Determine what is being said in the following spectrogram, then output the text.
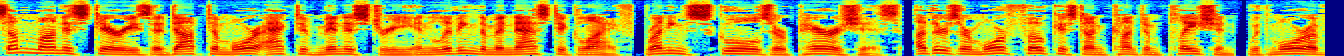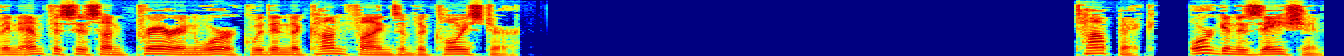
Some monasteries adopt a more active ministry in living the monastic life, running schools or parishes, others are more focused on contemplation, with more of an emphasis on prayer and work within the confines of the cloister. Organization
